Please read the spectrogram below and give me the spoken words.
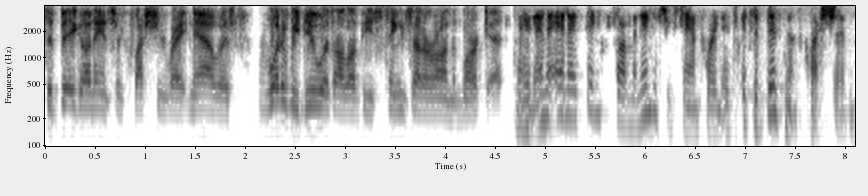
the big unanswered question right now is what do we do with all of these things that are on the market? Right, and and I think from an industry standpoint, it's, it's a business question,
